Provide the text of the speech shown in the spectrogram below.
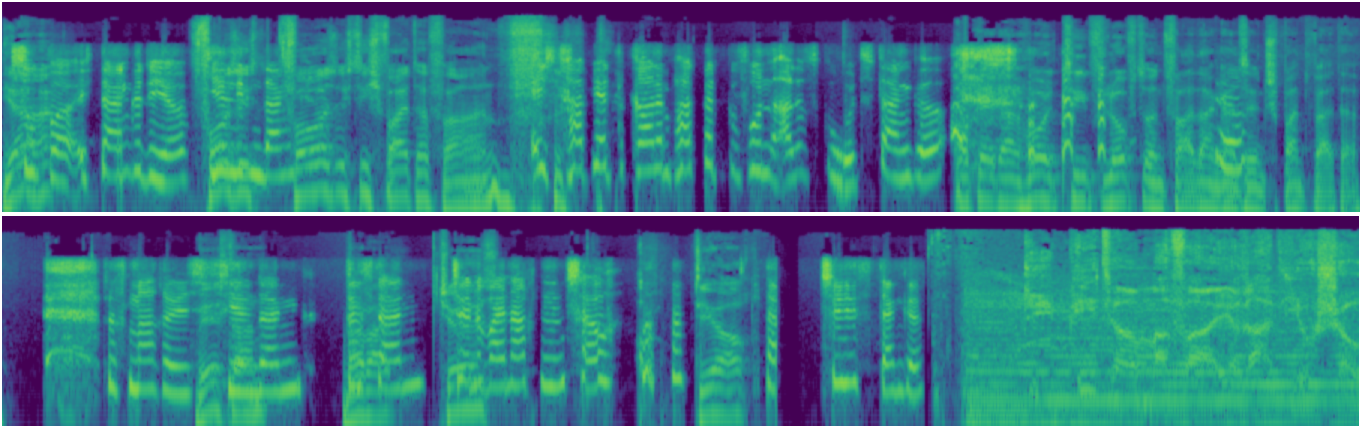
Ja. super. Ich danke dir. Vielen lieben Dank. vorsichtig weiterfahren. Ich habe jetzt gerade einen Parkplatz gefunden. Alles gut. Danke. Okay, dann hol tief Luft und fahr dann ganz entspannt weiter. Das mache ich. Bis Vielen dann. Dank. Bis bye. dann. Tschüss. Schöne Weihnachten. Ciao. Dir auch. Tschüss. Danke. Die Peter Maffay Radioshow.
